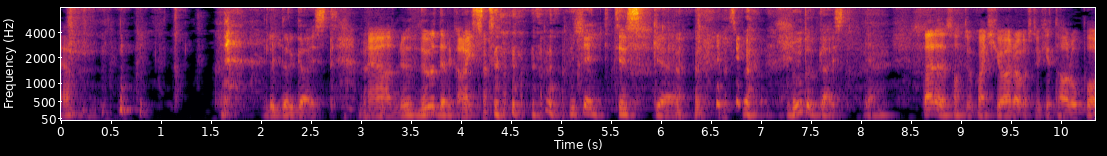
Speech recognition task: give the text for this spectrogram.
ja, Ludergeist. ja ludergeist. Kjent tysk Ludergeist. sp- Ludergeist Der er det sånn at du kan kjøre hvis du ikke tar henne på,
